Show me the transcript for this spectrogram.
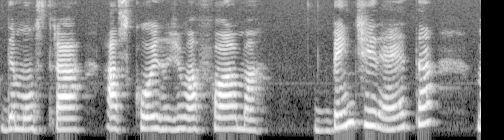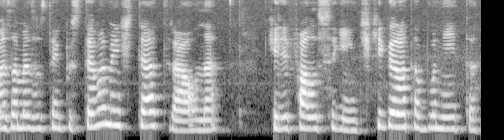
demonstrar as coisas de uma forma bem direta, mas ao mesmo tempo extremamente teatral, né? Que ele fala o seguinte: que garota bonita,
